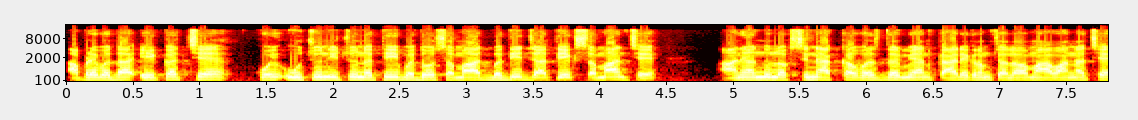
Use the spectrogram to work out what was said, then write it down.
આપણે બધા એક જ છે. કોઈ ઊંચું નીચું નથી, બધો સમાજ, બધી જ જાતિ એક સમાન છે. આને અનુલક્ષીને આખા વર્ષ દરમિયાન કાર્યક્રમ ચલાવવામાં આવવાના છે.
